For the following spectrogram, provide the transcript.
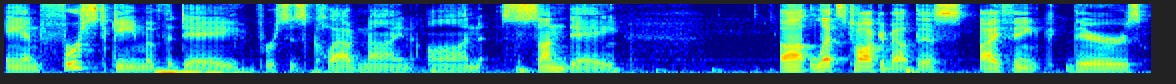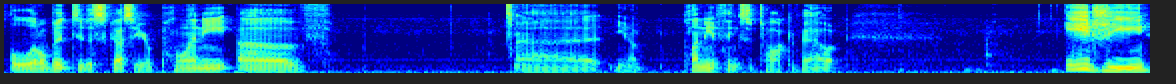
and first game of the day versus Cloud9 on Sunday. Uh, let's talk about this. I think there's a little bit to discuss here. Plenty of, uh, you know, plenty of things to talk about. EG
